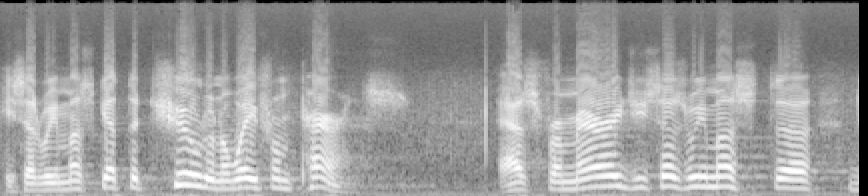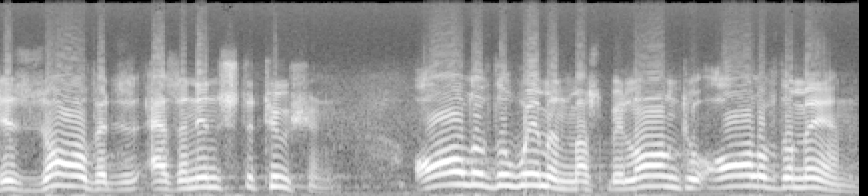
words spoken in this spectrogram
He said, we must get the children away from parents. As for marriage, he says we must uh, dissolve it as an institution. All of the women must belong to all of the men,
